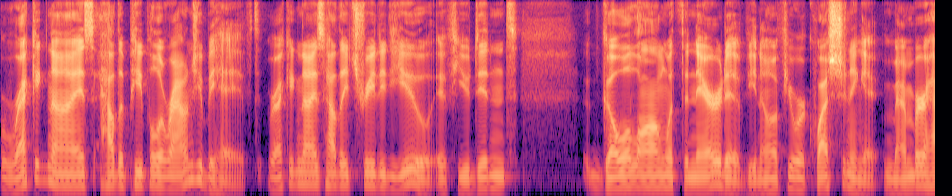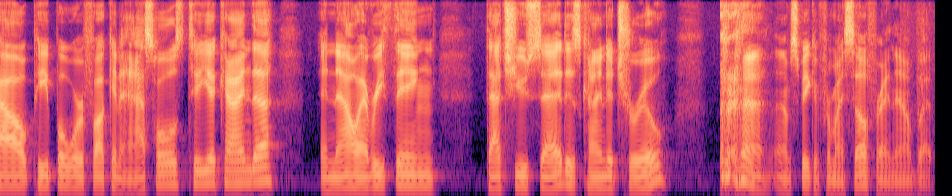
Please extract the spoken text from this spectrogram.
recognize how the people around you behaved. Recognize how they treated you. If you didn't go along with the narrative, you know, if you were questioning it. Remember how people were fucking assholes to you, kinda? And now everything that you said is kind of true. I'm speaking for myself right now, but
